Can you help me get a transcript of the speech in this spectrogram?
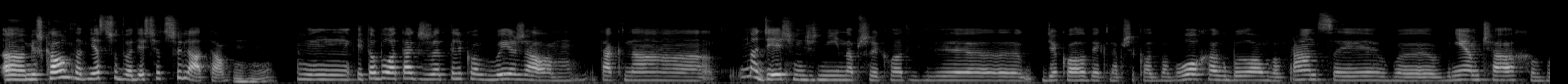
e, mieszkałam w Naddniestrzu 23 lata. Mhm. Mm, I to było tak, że tylko wyjeżdżałam tak na, na 10 dni na przykład, w, gdziekolwiek, na przykład we Włochach byłam, we Francji, w, w Niemczech, w,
